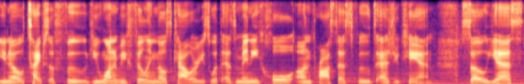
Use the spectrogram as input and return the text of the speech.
you know, types of food. You want to be filling those calories with as many whole, unprocessed foods as you can. So, yes,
